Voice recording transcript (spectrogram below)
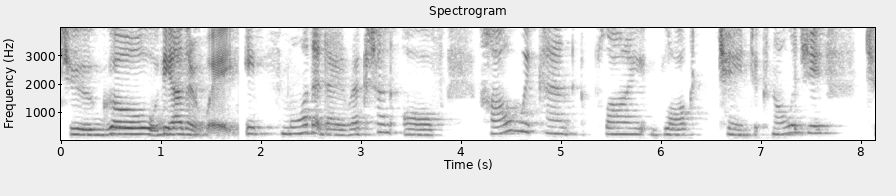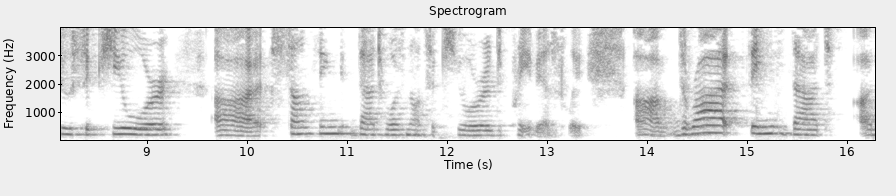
to go the other way. It's more the direction of how we can apply blockchain technology to secure uh, something that was not secured previously. Um, there are things that, uh,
